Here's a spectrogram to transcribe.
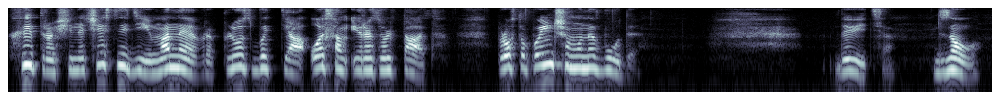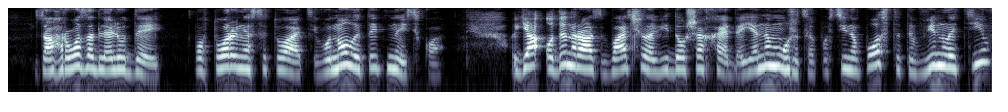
Хитрощі, нечесні дії, маневри, плюс биття. Ось вам і результат. Просто по-іншому не буде. Дивіться, знову, загроза для людей, повторення ситуації, воно летить низько. Я один раз бачила відео шахеда. Я не можу це постійно постити. Він летів,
